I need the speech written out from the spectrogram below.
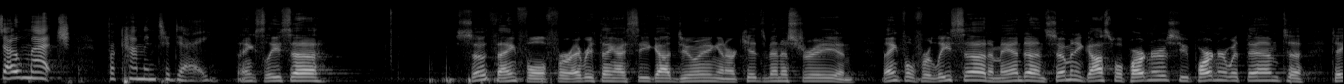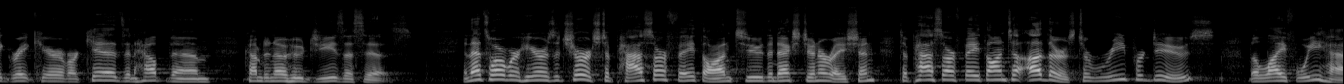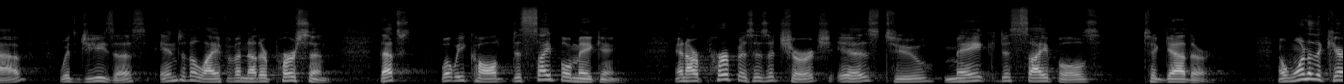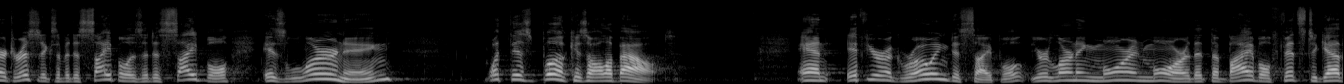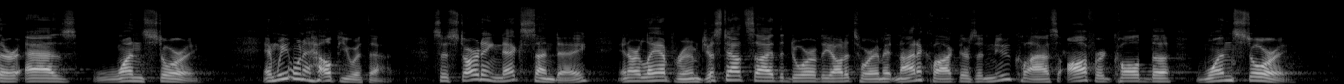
so much for coming today. Thanks, Lisa. So thankful for everything I see God doing in our kids' ministry, and thankful for Lisa and Amanda and so many gospel partners who partner with them to take great care of our kids and help them come to know who Jesus is. And that's why we're here as a church to pass our faith on to the next generation, to pass our faith on to others, to reproduce the life we have with Jesus into the life of another person. That's what we call disciple making. And our purpose as a church is to make disciples together. Now, one of the characteristics of a disciple is a disciple is learning what this book is all about. And if you're a growing disciple, you're learning more and more that the Bible fits together as one story. And we want to help you with that. So, starting next Sunday in our lamp room, just outside the door of the auditorium at 9 o'clock, there's a new class offered called the One Story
